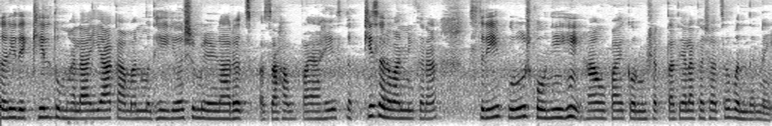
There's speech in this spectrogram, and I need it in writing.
तरी देखील तुम्हाला या कामांमध्ये यश मिळणारच असा हा उपाय आहे. नक्की सर्वांनी करा. स्त्री पुरुष कोणीही हा उपाय करू शकतात याला कशाचं बंधन नाही.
